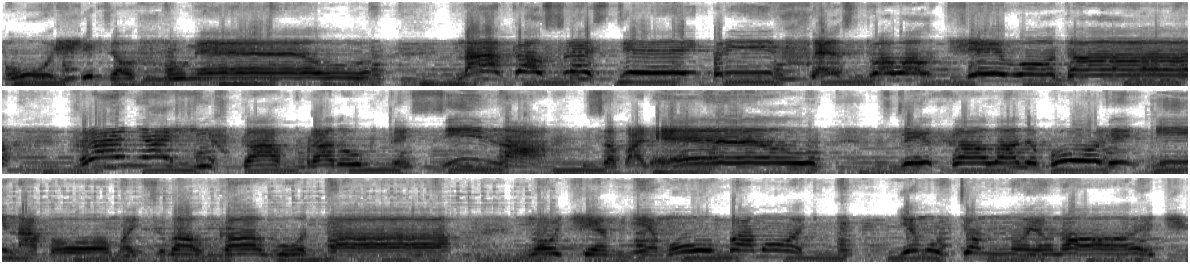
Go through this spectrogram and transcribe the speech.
пуще все шумел. Накал страстей предшествовал чего-то, Хранящий шкаф продукты сильно заболел, Вздыхал от боли и на помощь звал кого-то. Но чем ему помочь, ему в темную ночь?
